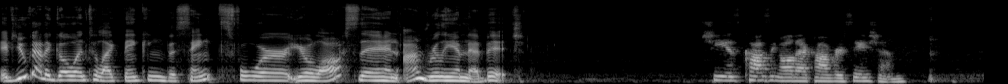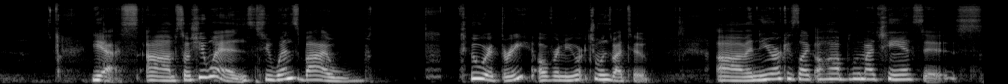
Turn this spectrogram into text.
if you got to go into like thanking the saints for your loss, then I really am that bitch. She is causing all that conversation. Yes. Um. So she wins. She wins by two or three over New York. She wins by two. Um. And New York is like, "Oh, I blew my chances."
